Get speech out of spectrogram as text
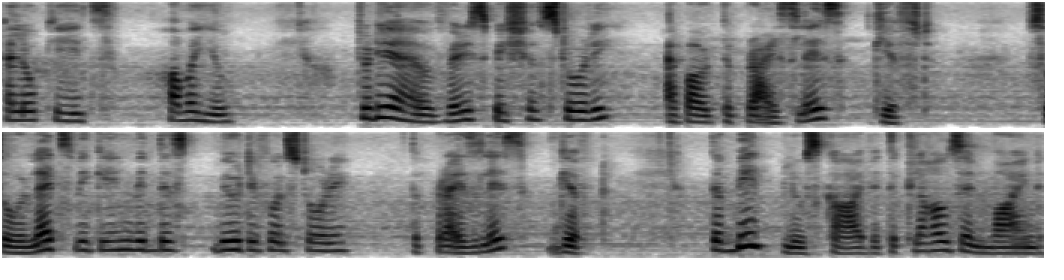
Hello, kids. How are you? Today I have a very special story about the priceless gift. So let's begin with this beautiful story The Priceless Gift. The big blue sky with the clouds and wind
